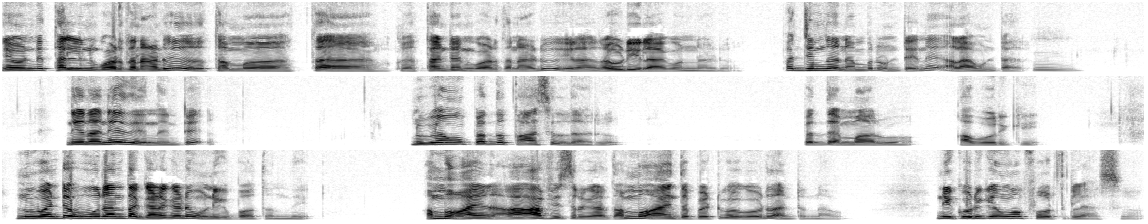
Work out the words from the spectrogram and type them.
ఏమండి తల్లిని కొడుతున్నాడు తమ తండ్రిని కొడుతున్నాడు ఇలా రౌడీలాగా ఉన్నాడు. పద్దెనిమిదో నెంబర్ ఉంటేనే అలా ఉంటారు. నేను అనేది ఏంటంటే నువ్వేమో పెద్ద తహసీల్దారు పెద్ద ఎంఆర్ఓ ఆ ఊరికి నువ్వంటే ఊరంతా గడగడ ఉనికిపోతుంది అమ్మో ఆయన ఆ ఆఫీసర్ గారితో అమ్మో ఆయనతో పెట్టుకోకూడదు అంటున్నావు. నీ కొడుకేమో ఫోర్త్ క్లాసు.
